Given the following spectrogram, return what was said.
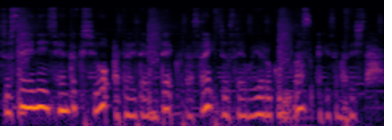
女性に選択肢を与えてあげてください。女性は喜びます。あげさまでした。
